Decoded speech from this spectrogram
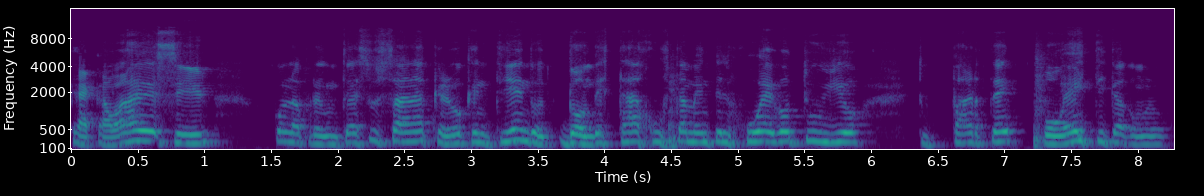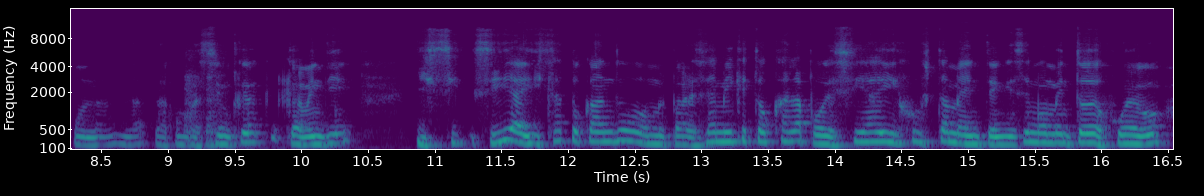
que acabas de decir con la pregunta de Susana, creo que entiendo dónde está justamente el juego tuyo, tu parte poética, como con la, conversación que, que Y sí, sí, ahí está tocando, me parece a mí que toca la poesía ahí justamente en ese momento de juego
